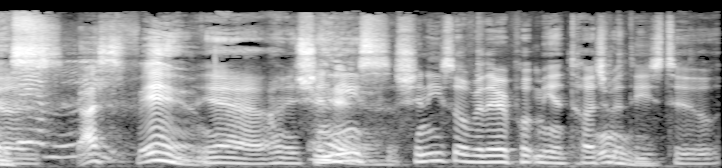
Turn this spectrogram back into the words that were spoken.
yes, Family. that's fam. Yeah, I mean Shanice, Shanice over there put me in touch with these two,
